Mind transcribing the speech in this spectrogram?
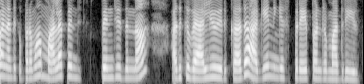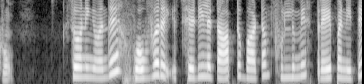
பண்ணதுக்கப்புறமா மழை பெஞ்சு பெஞ்சதுன்னா அதுக்கு வேல்யூ இருக்காது. அகைன் நீங்கள் ஸ்ப்ரே பண்ணுற மாதிரி இருக்கும். ஸோ நீங்கள் வந்து ஒவ்வொரு செடியில் டாப் டு பாட்டம் ஃபுல்லுமே ஸ்ப்ரே பண்ணிவிட்டு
